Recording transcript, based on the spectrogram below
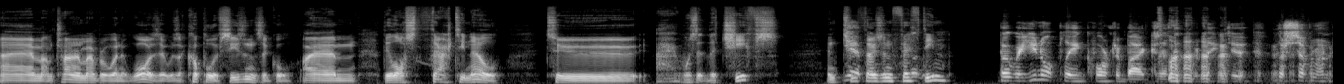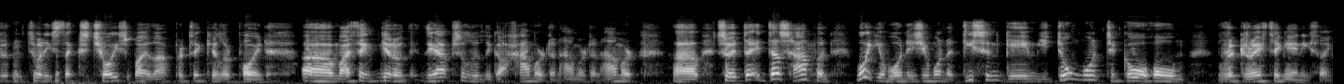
Um, I'm trying to remember when it was. It was a couple of seasons ago. Um, they lost 30 0 to, uh, was it the Chiefs in yeah, 2015? But were you not playing quarterback? Because I think we're down to there's 726 choice by that particular point. Um, I think you know they absolutely got hammered and hammered and hammered. Uh, so it, it does happen. What you want is you want a decent game. You don't want to go home regretting anything.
